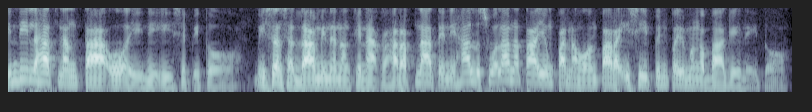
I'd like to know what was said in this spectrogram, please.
Hindi lahat ng tao ay iniisip ito. Minsan sa dami na ng kinakaharap natin, eh halos wala na tayong panahon para isipin pa yung mga bagay na ito.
